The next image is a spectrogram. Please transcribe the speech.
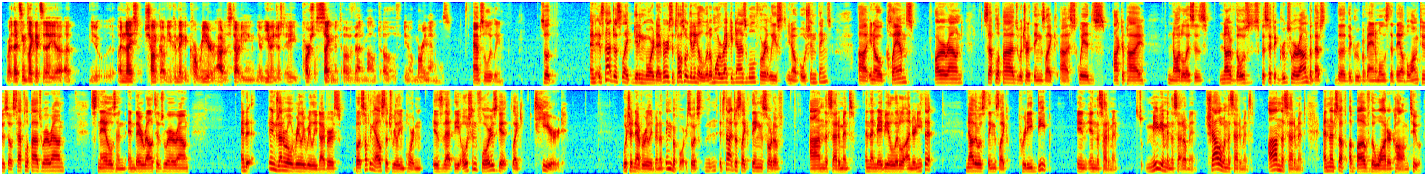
Right. That seems like it's a, uh, a you know a nice chunk of you can make a career out of studying you know even just a partial segment of that amount of you know marine animals. Absolutely. So and it's not just like getting more diverse it's also getting a little more recognizable for at least you know ocean things uh, you know, clams are around. Cephalopods, which are things like uh, squids, octopi, nautiluses. None of those specific groups were around, but that's the the group of animals that they all belong to. So cephalopods were around, snails and and their relatives were around, and in general, really really diverse. But something else that's really important is that the ocean floors get like tiered, which had never really been a thing before. So it's it's not just like things sort of on the sediment and then maybe a little underneath it. Now there was things like pretty deep in in the sediment, medium in the sediment, shallow in the sediment, on the sediment, and then stuff above the water column too,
